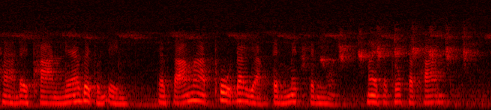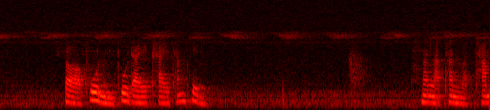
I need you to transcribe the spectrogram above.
ถ้าได้ผ่านแล้วด้วยตนเอง จะสามารถพูดได้อย่างเต็มเม็ดเต็มหน่วยไม่สะทกสะท้าน ต่อผู้หนึ่งผู้ใดใครทั้งสิ้นนั่นแหละท่านวัดธรรม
